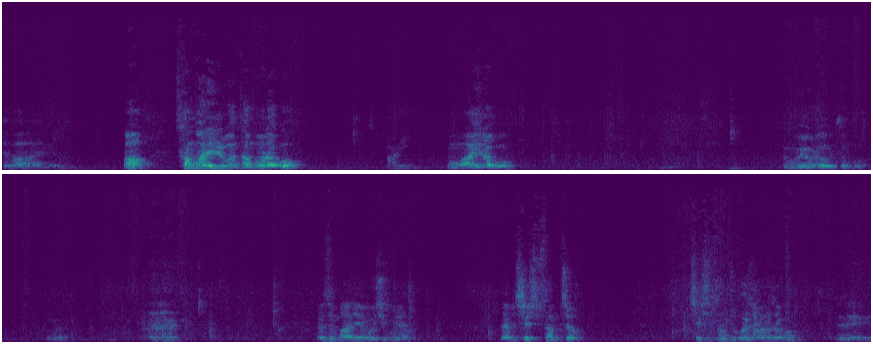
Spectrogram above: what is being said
해봐. 어, 3번에 1번 답 뭐라고? 아이 어, I라고. 이거 외우라고 했던 거. 그거. 연습 많이 해보시고요. 그 다음에 73쪽. 73쪽까지만 하자고? 네.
